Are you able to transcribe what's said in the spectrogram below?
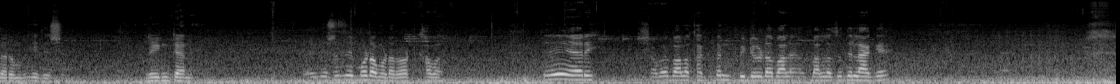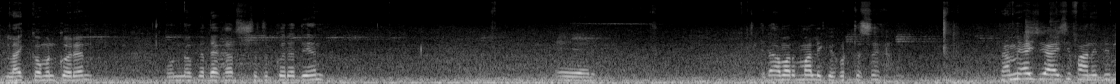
করে এই দেশে। রিং টানে দেশে যে মোটা মোটা রড খাওয়া এই আরে সবাই ভালো থাকবেন, ভিডিওটা ভালো ভালো যদি লাগে লাইক কমেন্ট করেন, অন্যকে দেখার সুযোগ করে দিন এই আর এটা আমার মালিকে করতেছে। আমি আইসি আইসি পানি দিব।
